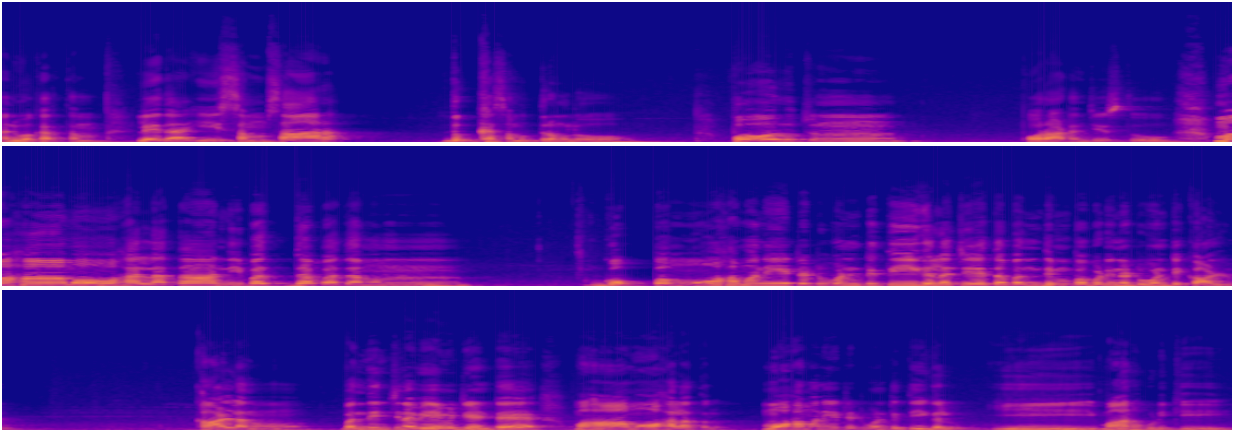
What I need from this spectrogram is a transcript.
అని ఒక అర్థం. లేదా ఈ సంసార దుఃఖ సముద్రములో పోరుచున్ పోరాటం చేస్తూ మహామోహలత నిబద్ధ పదమున్ గొప్ప మోహమనేటటువంటి తీగల చేత బంధింపబడినటువంటి కాళ్ళు. కాళ్ళను బంధించినవి ఏమిటి అంటే మహామోహలతలు. మోహం అనేటటువంటి తీగలు. ఈ మానవుడికి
